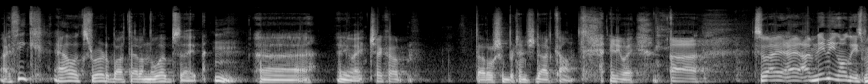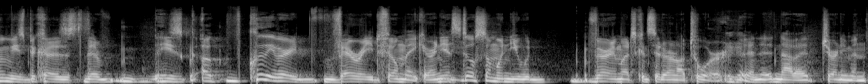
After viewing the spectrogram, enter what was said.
I think Alex wrote about that on the website. Hmm. Uh, anyway, check out battleshippretension.com. Anyway, uh, so I, I, I'm naming all these movies because they're he's a, clearly a very varied filmmaker, and yet still someone you would very much consider an auteur and not a journeyman.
